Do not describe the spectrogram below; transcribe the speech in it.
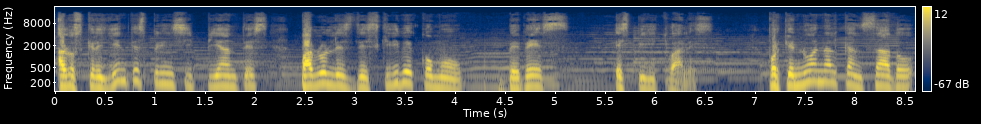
A los creyentes principiantes, Pablo les describe como bebés espirituales, porque no han alcanzado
